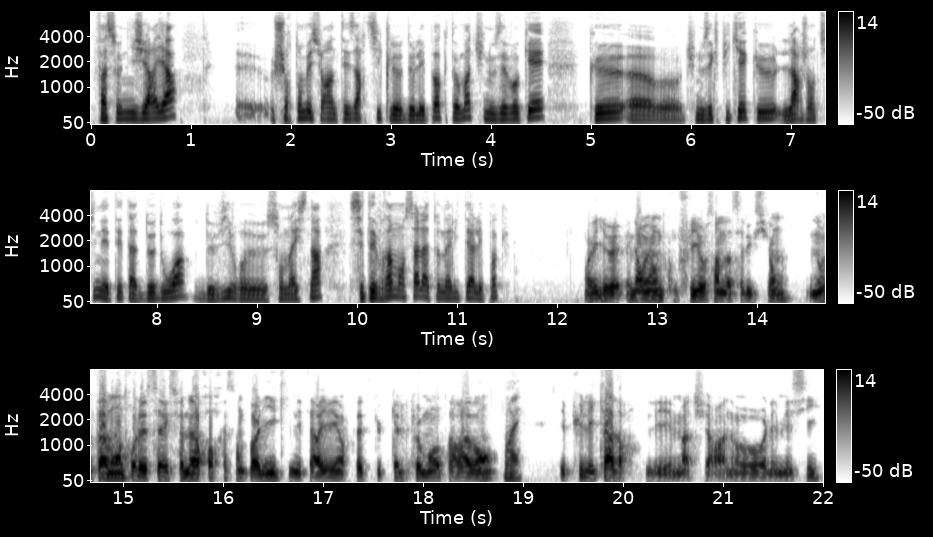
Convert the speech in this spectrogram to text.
face au Nigeria. Je suis retombé sur un de tes articles de l'époque, Thomas. Tu nous évoquais que tu nous expliquais que l'Argentine était à deux doigts de vivre son Aisna. C'était vraiment ça la tonalité à l'époque? Oui, il y avait énormément de conflits au sein de la sélection, notamment entre le sélectionneur Jorge Sampoli, qui n'était arrivé en fait que quelques mois auparavant, et puis les cadres, les Mascherano, les Messi.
